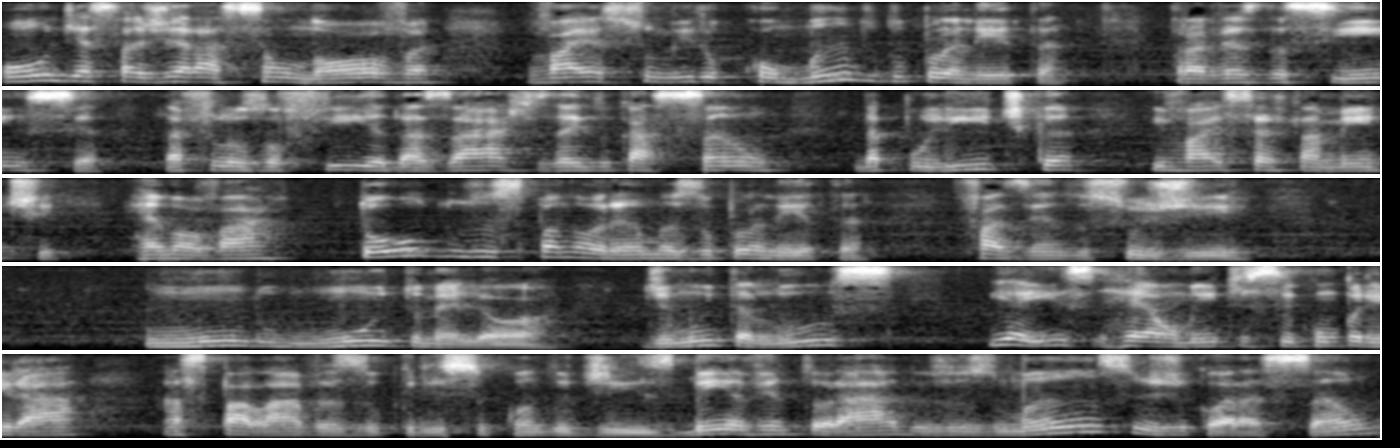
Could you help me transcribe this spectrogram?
onde essa geração nova vai assumir o comando do planeta através da ciência, da filosofia, das artes, da educação, da política e vai certamente renovar todos os panoramas do planeta, fazendo surgir um mundo muito melhor, de muita luz, e aí realmente se cumprirá as palavras do Cristo quando diz: Bem-aventurados os mansos de coração,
